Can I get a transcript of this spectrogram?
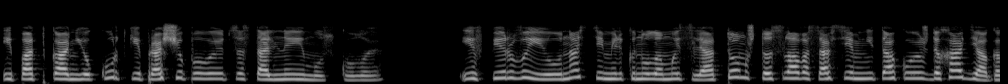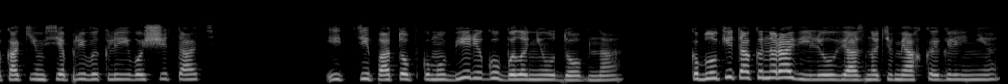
и под тканью куртки прощупываются стальные мускулы. И впервые у Насти мелькнула мысль о том, что Слава совсем не такой уж доходяга, каким все привыкли его считать. Идти по топкому берегу было неудобно. Каблуки так и норовили увязнуть в мягкой глине.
